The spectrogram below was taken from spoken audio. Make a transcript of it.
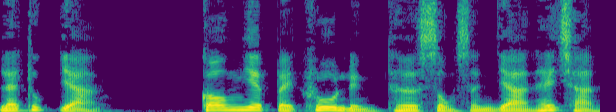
และทุกอย่าง ก็เงียบไปครู่หนึ่งเธอส่งสัญญาณให้ฉัน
